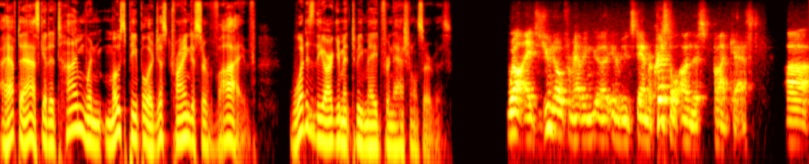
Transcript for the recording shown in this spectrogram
I have to ask at a time when most people are just trying to survive, what is the argument to be made for national service? Well, as you know from having uh, interviewed Stan McChrystal on this podcast, uh,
